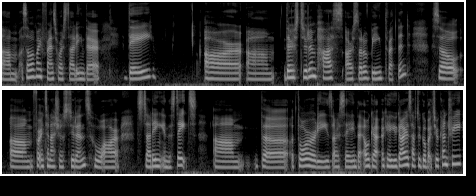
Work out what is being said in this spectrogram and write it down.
um, some of my friends who are studying there, they are um, their student pass are sort of being threatened. So um, for international students who are studying in the states, um, the authorities are saying that okay, okay, you guys have to go back to your country.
